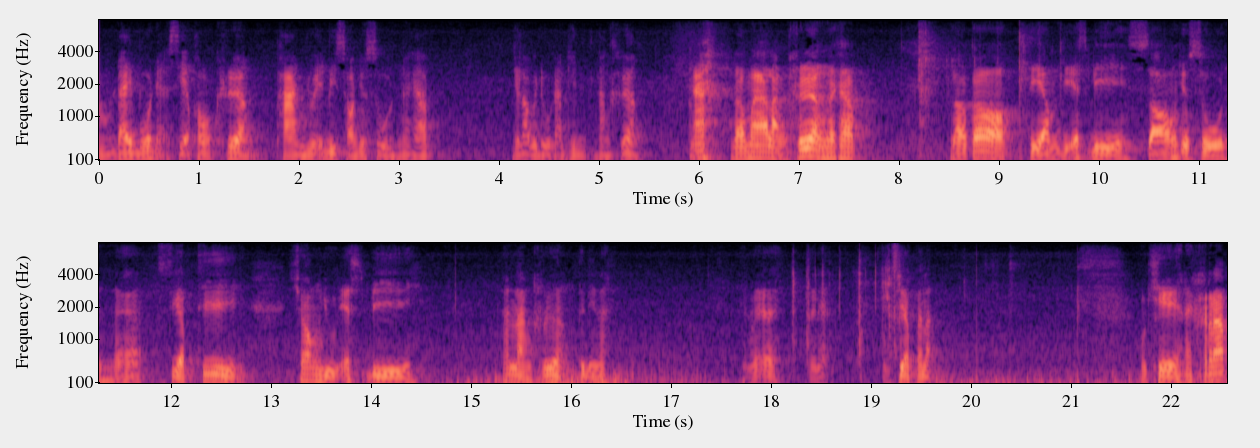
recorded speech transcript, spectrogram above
ำไดบูตเนี่ยเสียบเข้ากับเครื่องผ่าน USB 2.0 นะครับ เดี๋ยวเราไปดูกันที่หลังเครื่องอะเรามาหลังเครื่องนะครับ เราก็เตรียม USB 2.0 นะฮะเสียบที่ช่อง USB ด้านหลังเครื่องตัวนี้นะ เห็นไหมเอ่ยตัวเนี้ยผมเสียบไปละโอเคนะครับ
